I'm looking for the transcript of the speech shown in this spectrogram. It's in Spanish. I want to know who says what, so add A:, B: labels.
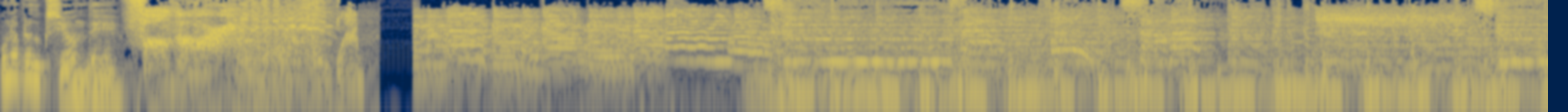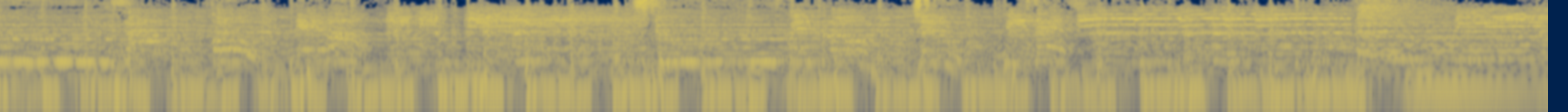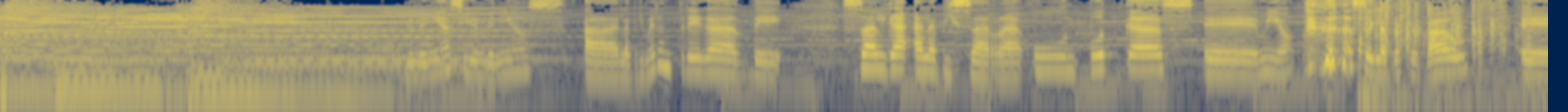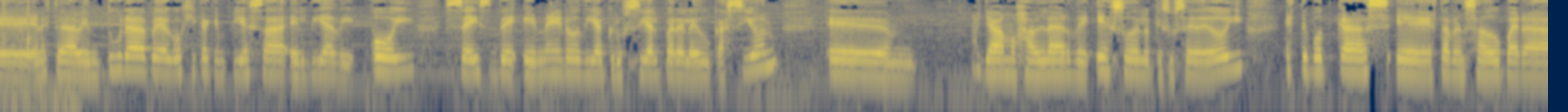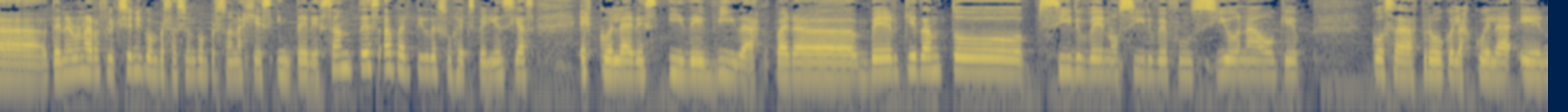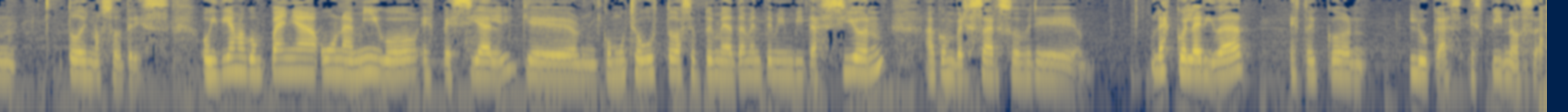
A: Una producción de...
B: a la primera entrega de Salga a la Pizarra, un podcast eh, mío. Soy la profe Pau. eh, en esta aventura pedagógica que empieza el día de hoy, 6 de enero, día crucial para la educación. Eh, ya vamos a hablar de eso, de lo que sucede hoy. Este podcast eh, está pensado para tener una reflexión y conversación con personajes interesantes a partir de sus experiencias escolares y de vida, para ver qué tanto sirve, no sirve, funciona o qué cosas provocó la escuela en todos nosotros. Hoy día me acompaña un amigo especial que mm, con mucho gusto acepto inmediatamente mi invitación a conversar sobre la escolaridad. Estoy con Lucas Espinosa.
